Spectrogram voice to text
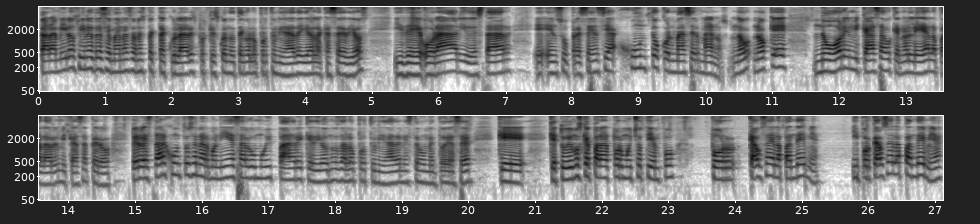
para mí los fines de semana son espectaculares porque es cuando tengo la oportunidad de ir a la casa de Dios y de orar y de estar eh, en su presencia junto con más hermanos. No, no que no ore en mi casa o que no lea la palabra en mi casa, pero, pero estar juntos en armonía es algo muy padre que Dios nos da la oportunidad en este momento de hacer, que, que tuvimos que parar por mucho tiempo por causa de la pandemia. Y por causa de la pandemia,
